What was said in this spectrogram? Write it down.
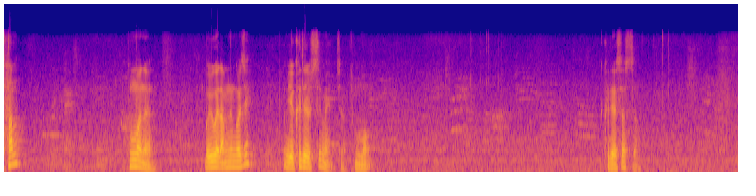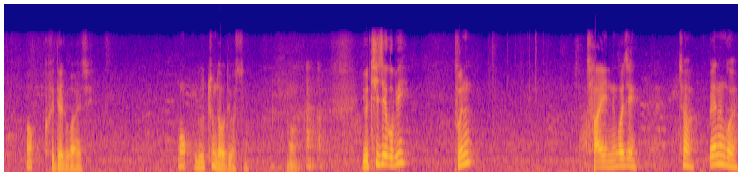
3? 분모는 뭐 이거 남는 거지? 얘 그대로 쓰면 자 분모. 그대로 썼어. 어 그대로 와야지. 어 루트는 다 어디 갔어? 어. 요 t제곱이 분? 자에 있는 거지? 자 빼는 거야.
